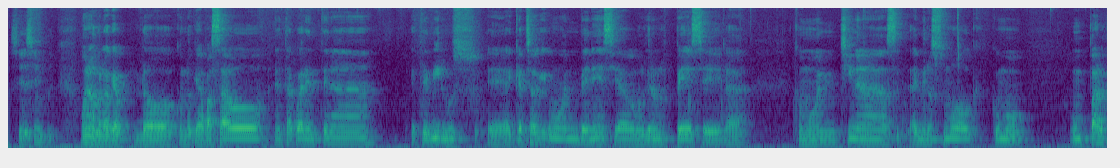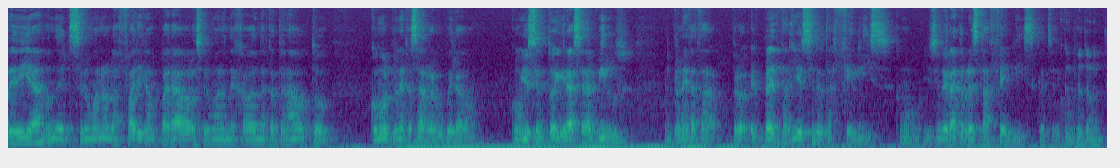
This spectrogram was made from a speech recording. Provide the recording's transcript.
así de simple. Bueno, con lo que, lo, con lo que ha pasado en esta cuarentena, este virus, eh, hay cachado que como en Venecia volvieron los peces, la, como en China hay menos smog, como un par de días donde el ser humano, las fábricas han parado, los seres humanos han dejado de andar tanto en auto, como el planeta se ha recuperado. Como yo siento que gracias al virus el planeta está, pero el planeta yo siento que está feliz, como yo siento que la naturaleza está feliz, ¿cachai? Completamente.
